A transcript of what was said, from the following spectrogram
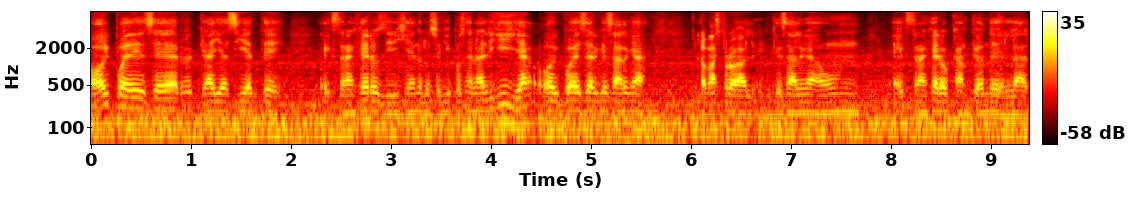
hoy puede ser que haya siete extranjeros dirigiendo los equipos en la liguilla, hoy puede ser que salga, lo más probable, que salga un extranjero campeón de la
